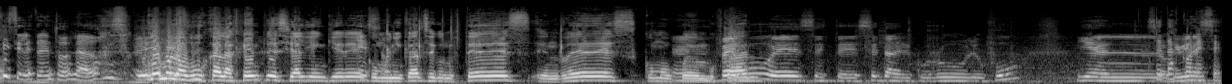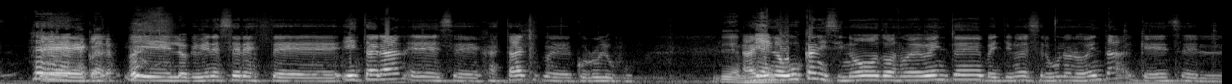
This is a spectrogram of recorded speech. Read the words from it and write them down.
difícil estar en todos lados. ¿Cómo lo busca la gente si alguien quiere Eso. comunicarse con ustedes en redes? ¿Cómo pueden En buscar? Facebook es este, Z del Currulufu y Zetas que con S. Eh, Claro. Y lo que viene a ser este Instagram es eh, hashtag eh, Currulufu. Bien. Ahí Bien. nos buscan y si no 2920-290190 que es el,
